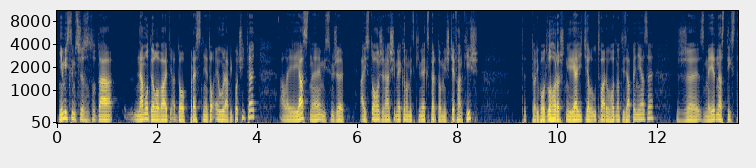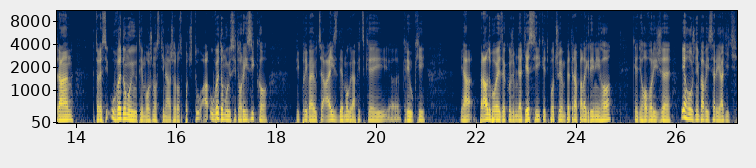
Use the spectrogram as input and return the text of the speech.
Nemyslím si, že sa to dá namodelovať a do, presne do eura vypočítať, ale je jasné, myslím, že aj z toho, že našim ekonomickým expertom je Štefan Kiš, ktorý bol dlhoročný riaditeľ útvaru hodnoty za peniaze, že sme jedna z tých strán, ktoré si uvedomujú tie možnosti nášho rozpočtu a uvedomujú si to riziko vyplývajúce aj z demografickej e, krivky, ja pravdu povedať, akože mňa desí, keď počujem Petra Pellegriniho, keď hovorí, že jeho už nebaví sa riadiť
